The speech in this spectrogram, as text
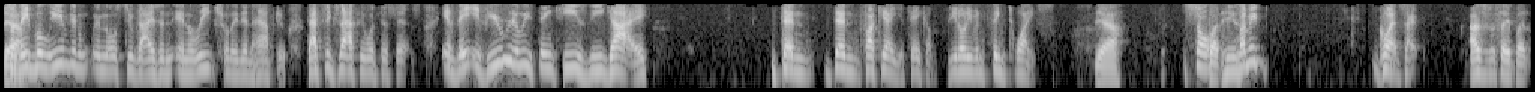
Yeah. So they believed in, in those two guys and, and reach when they didn't have to. That's exactly what this is. If they if you really think he's the guy, then then fuck yeah, you take him. You don't even think twice. yeah. So But he's- let me go ahead. Sorry. I was just gonna say, but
